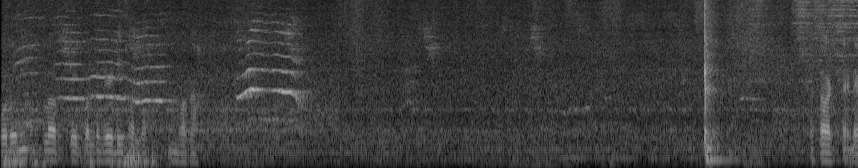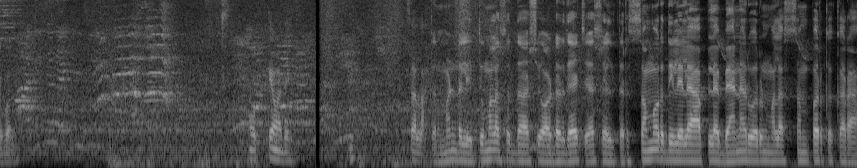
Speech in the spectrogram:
पुढून आपलं पेपर रेडी झालं. बघा. कसं वाटतं टेबल ओके मध्ये. चला. तर मंडळी तुम्हाला सुद्धा अशी ऑर्डर द्यायची असेल तर समोर दिलेल्या आपल्या बॅनरवरून मला संपर्क करा.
